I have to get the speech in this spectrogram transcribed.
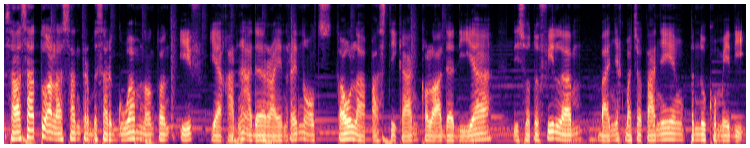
Salah satu alasan terbesar gua menonton If ya karena ada Ryan Reynolds. Tau lah pasti kan kalau ada dia di suatu film banyak bacotannya yang penuh komedi.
